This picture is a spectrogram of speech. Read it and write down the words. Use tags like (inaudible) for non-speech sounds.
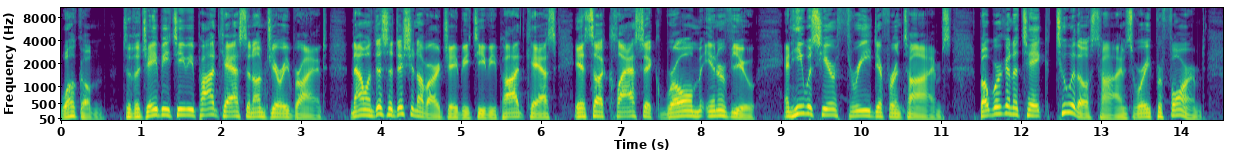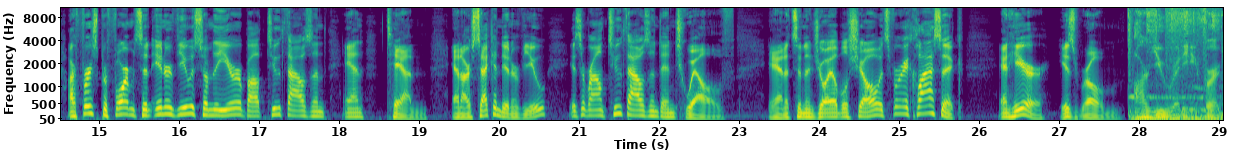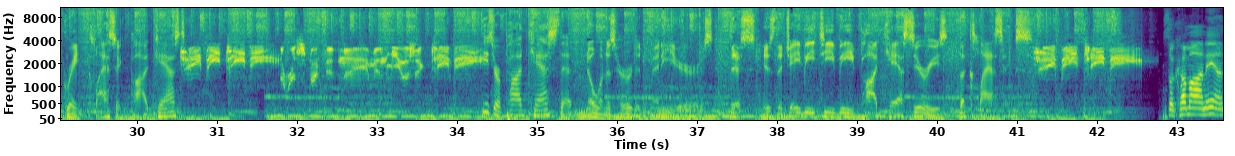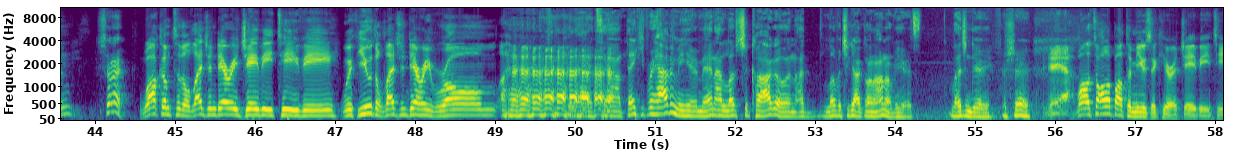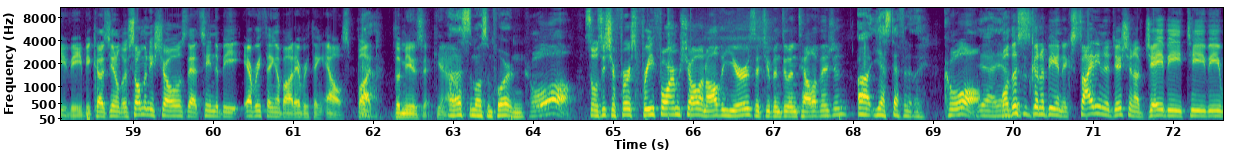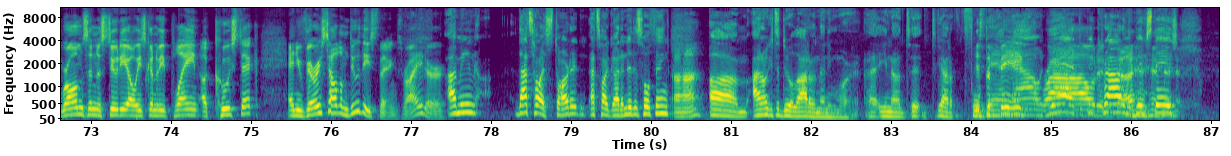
Welcome to the JBTV podcast, and I'm Jerry Bryant. Now, in this edition of our JBTV podcast, it's a classic Rome interview, and he was here three different times. But we're going to take two of those times where he performed. Our first performance and interview is from the year about 2010, and our second interview is around 2012. And it's an enjoyable show. It's very classic. And here is Rome. Are you ready for a great classic podcast? JBTV, the respected name in music TV. These are podcasts that no one has heard in many years. This is the JBTV podcast series, The Classics. JBTV. So come on in. Sure. Welcome to the legendary JBTV. With you, the legendary Rome. Out of town. Thank you for having me here, man. I love Chicago and I love what you got going on over here. It's legendary for sure. yeah. Well, it's all about the music here at JBTV because you know there's so many shows that seem to be everything about everything else but Yeah. the music. You know. Oh, that's the most important. cool. So is this your first freeform show in all the years that you've been doing television? Uh, yes, definitely. Cool. Yeah, yeah, Well, this this- is going to be an exciting edition of JBTV. Rome's in the studio. He's going to be playing acoustic, and you very seldom do these things, right? Or I mean, that's how I started. That's how I got into this whole thing. Uh-huh. Um, I don't get to do a lot of them anymore. Uh, you know, to, to got a full It's the band big now. yeah, the big crowd and the big stage.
